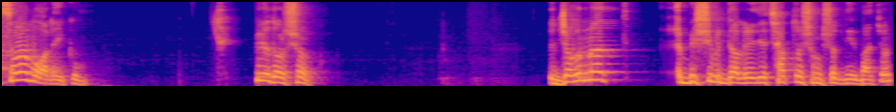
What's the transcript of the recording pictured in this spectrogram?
আসসালামু আলাইকুম। প্রিয় দর্শক, জগন্নাথ বিশ্ববিদ্যালয়ের যে ছাত্র সংসদ নির্বাচন,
